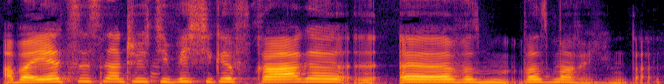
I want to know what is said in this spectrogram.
aber jetzt ist natürlich die wichtige Frage, äh, was, was mache ich denn dann?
